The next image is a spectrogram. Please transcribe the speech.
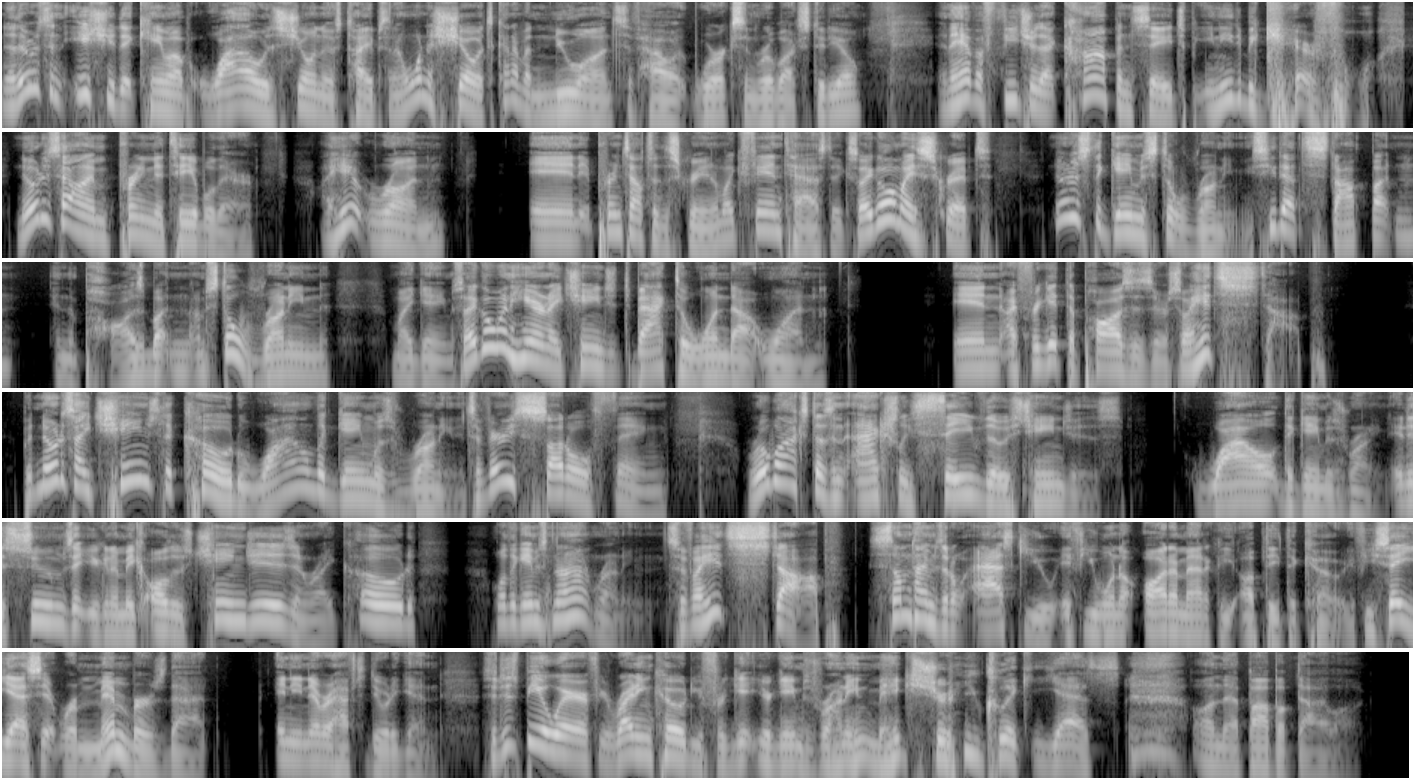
Now, there was an issue that came up while I was showing those types, and I want to show it's kind of a nuance of how it works in Roblox Studio. And they have a feature that compensates, but you need to be careful. Notice how I'm printing the table there. I hit run, and it prints out to the screen. I'm like, fantastic. So I go in my script. Notice the game is still running. You see that stop button and the pause button? I'm still running my game. So I go in here and I change it back to 1.1, and I forget the pauses there. So I hit stop. But notice I changed the code while the game was running. It's a very subtle thing. Roblox doesn't actually save those changes while the game is running. It assumes that you're going to make all those changes and write code. while the game's not running. So if I hit stop, sometimes it'll ask you if you want to automatically update the code. If you say yes, it remembers that and you never have to do it again. So just be aware if you're writing code, you forget your game's running, make sure you click yes on that pop up dialog.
